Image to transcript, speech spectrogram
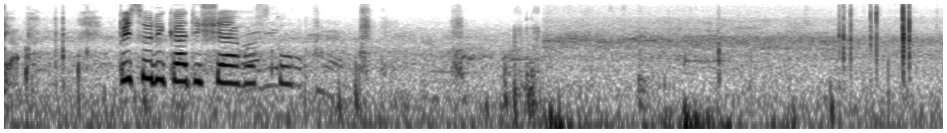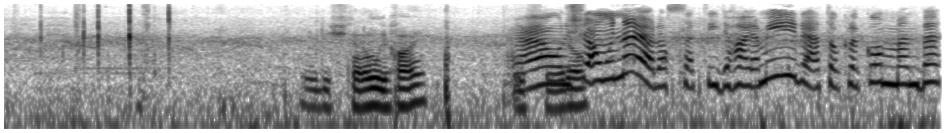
ja. ja. Piszurikát is elhoztuk. Úristen, új haj. Á, úr, és amúgy nagyon rossz lett így a hajam. Írjátok le kommentbe.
